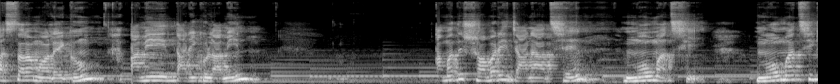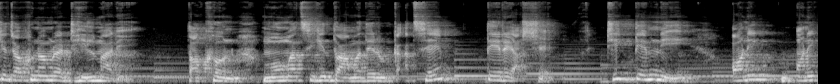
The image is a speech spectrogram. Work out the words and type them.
আসসালামু আলাইকুম, আমি তারিকুল আমিন। আমাদের সবারই জানা আছে, মৌমাছি। মৌমাছিকে যখন আমরা ঢিল মারি, তখন মৌমাছি কিন্তু আমাদের কাছে তেরে আসে। ঠিক তেমনি অনেক অনেক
